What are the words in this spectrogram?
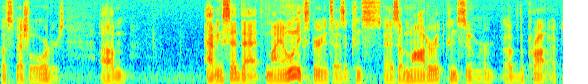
of special orders. Um, Having said that, my own experience as a, as a moderate consumer of the product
